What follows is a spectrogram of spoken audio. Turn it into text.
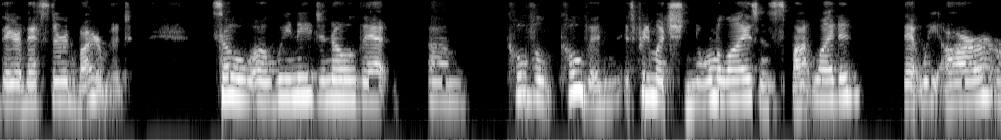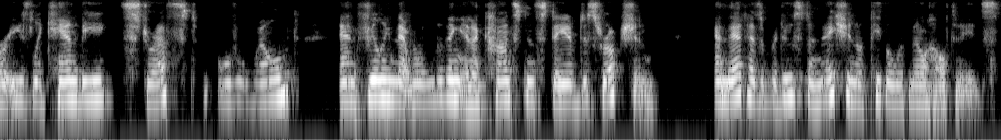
they're that's their environment. So uh, we need to know that um, COVID, it's pretty much normalized and spotlighted that we are or easily can be stressed, overwhelmed, and feeling that we're living in a constant state of disruption. And that has produced a nation of people with mental health needs.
